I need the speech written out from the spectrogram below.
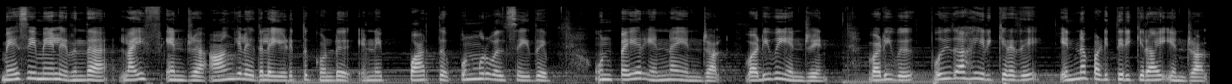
மேசை மேல் இருந்த லைஃப் என்ற ஆங்கில இதழை எடுத்துக்கொண்டு என்னை பார்த்து புன்முறுவல் செய்து உன் பெயர் என்ன என்றாள்? வடிவு என்றேன். வடிவு புதிதாக இருக்கிறதே என்ன படித்திருக்கிறாய்? என்றாள்.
